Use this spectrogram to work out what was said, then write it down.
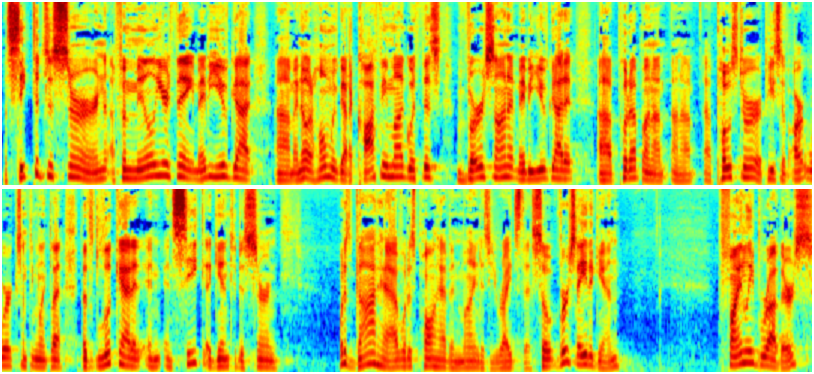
Let's seek to discern a familiar thing. Maybe you've got, um, I know at home we've got a coffee mug with this verse on it. Maybe you've got it uh, put up on, a, on a, a, poster or a piece of artwork, something like that. Let's look at it and, and seek again to discern what does God have? What does Paul have in mind as he writes this? So, verse 8 again. Finally, brothers,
